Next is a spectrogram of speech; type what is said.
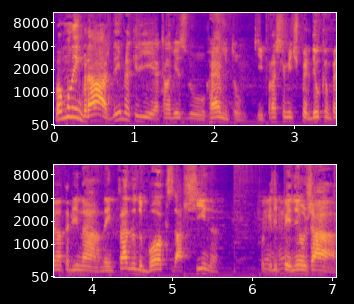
Vamos lembrar, lembra aquele, aquela vez do Hamilton, que praticamente perdeu o campeonato ali na, na entrada do box da China, com aquele uhum. pneu já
